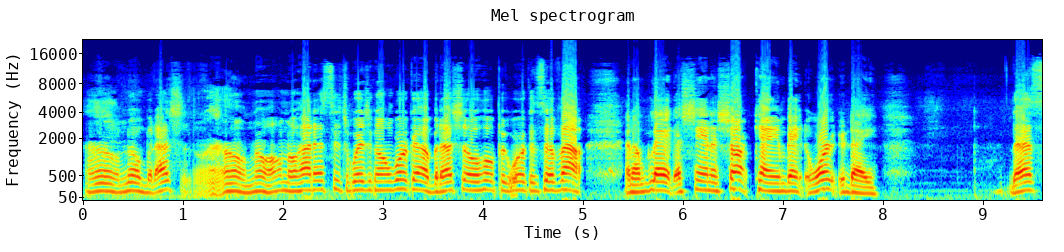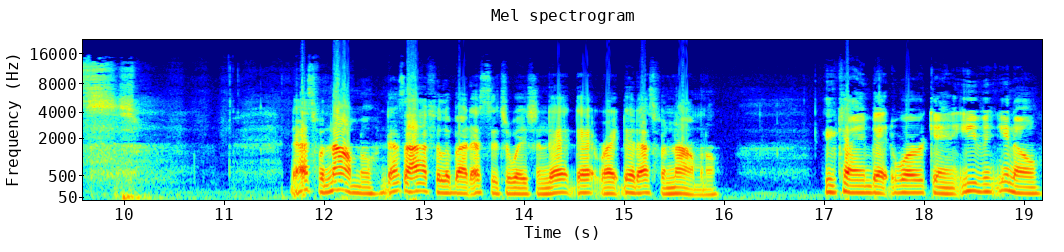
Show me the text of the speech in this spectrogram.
I don't know, but I should. I don't know. I don't know how that situation gonna work out, but I sure hope it works itself out. And I'm glad that Shannon Sharpe came back to work today. That's that's phenomenal. That's how I feel about that situation. That that right there, that's phenomenal. He came back to work, and even you know,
